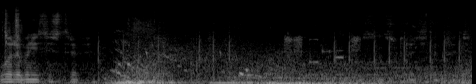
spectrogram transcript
Uważaj, bo nie jesteś w strefie. Straci tak życie.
